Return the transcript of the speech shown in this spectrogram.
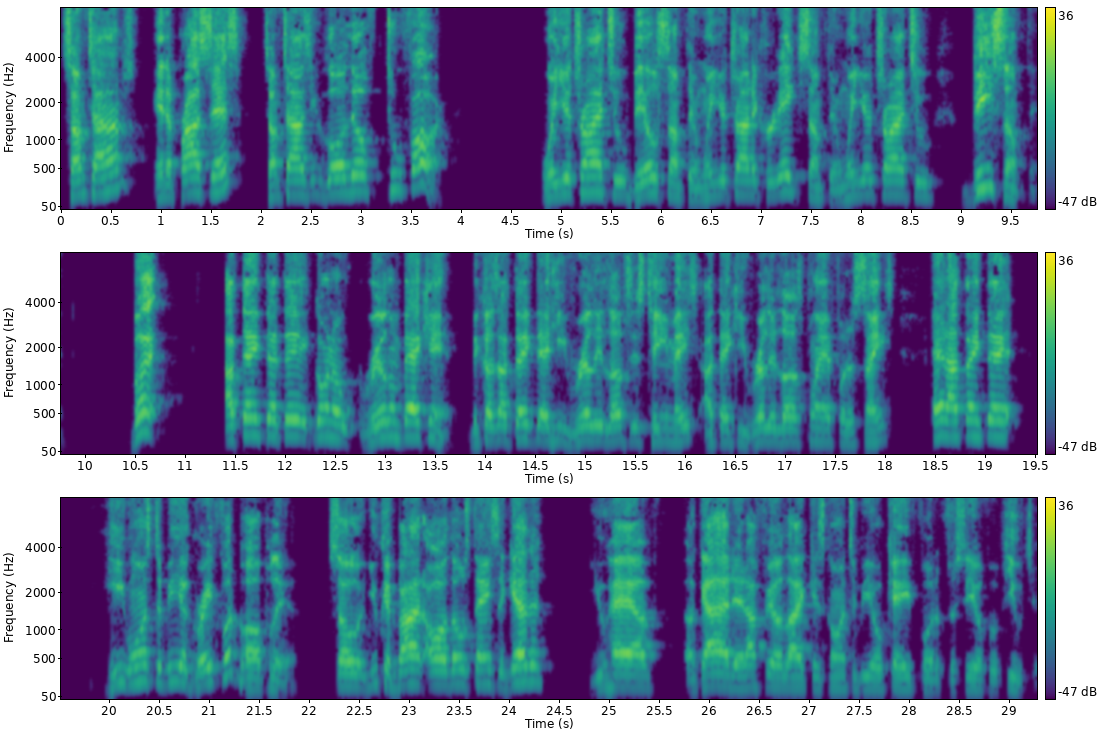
Sometimes in a process, sometimes you go a little too far. when you're trying to build something, when you're trying to create something, when you're trying to be something. But I think that they're going to reel him back in because I think that he really loves his teammates. I think he really loves playing for the Saints. And I think that he wants to be a great football player. So you combine all those things together, you have a guy that I feel like is going to be okay for the foreseeable future.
